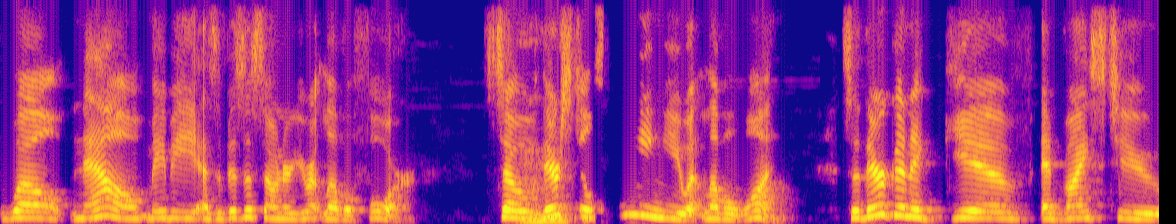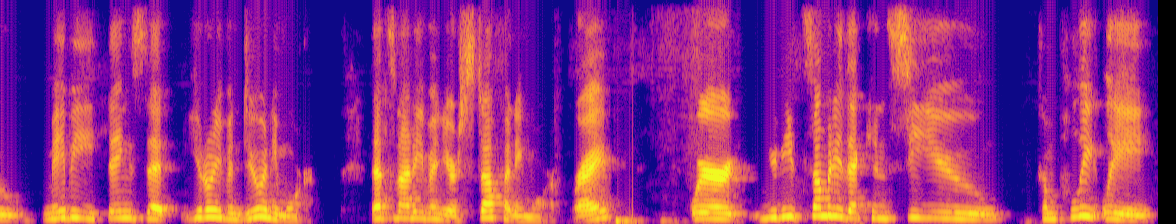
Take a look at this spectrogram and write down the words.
Well, now maybe as a business owner, you're at level 4. So they're hmm still seeing you at level 1. So they're going to give advice to maybe things that you don't even do anymore. That's not even your stuff anymore, right? Where you need somebody that can see you completely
